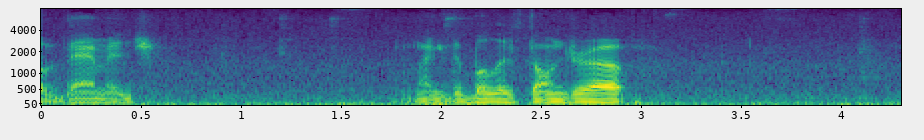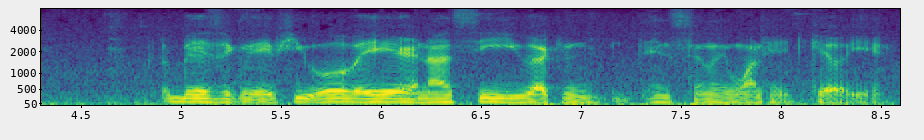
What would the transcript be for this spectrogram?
Off damage. Like the bullets don't drop. Basically, if you over here and I see you, I can instantly one hit kill you.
